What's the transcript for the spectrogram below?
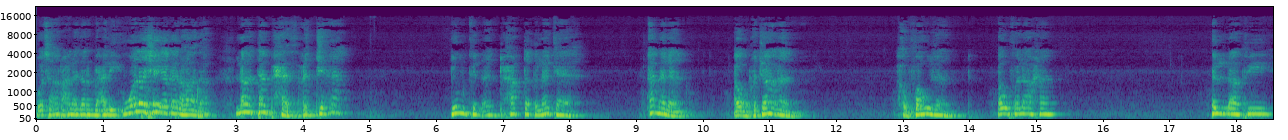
وسار على درب علي ولا شيء غير هذا. لا تبحث عن جهة يمكن أن تحقق لك أملا أو رجاء أو فوزا أو فلاحا إلا في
